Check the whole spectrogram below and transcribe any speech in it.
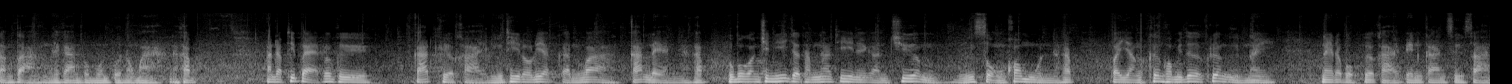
ต่างๆ ในการประมวลผลออกมานะครับอันดับที่ 8 ก็คือการ์ดเครือข่าย หรือที่เราเรียกกันว่าการ์ดแลนนะครับอุปกรณ์ชิ้นนี้จะทำหน้าที่ในการเชื่อมหรือส่งข้อมูลนะครับไปยังเครื่องคอมพิวเตอร์เครื่องอื่นในในระบบเครือข่ายเป็นการสื่อสาร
